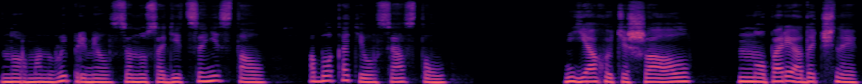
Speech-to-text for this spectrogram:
Норман выпрямился, но садиться не стал, облокотился о стол. «Я хоть и шал, но порядочный.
